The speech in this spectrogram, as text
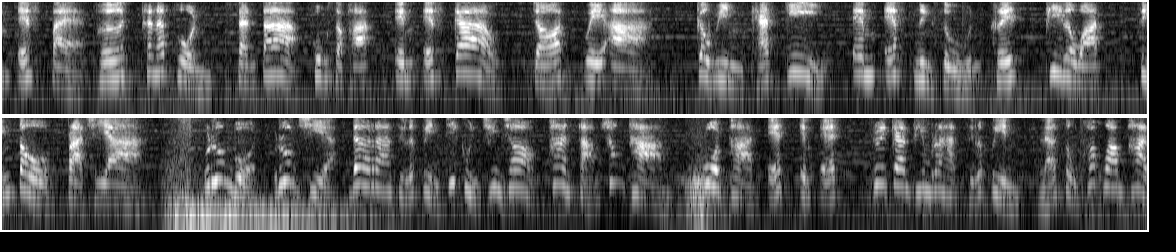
MF8 เพิร์ทธนพลแซนต้าพงศพัก MF9 จอร์จเวอาร์กวินแคสกี้ MF10 คริสพีรวัตรสิงโต ปราชญา ร่วมโหวตร่วมเชียร์ดาราศิลปินที่คุณชื่นชอบผ่าน 3 ช่องทางโหวตผ่าน SMS ด้วยการพิมพ์รหัสศิลปิน และส่งข้อความผ่าน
